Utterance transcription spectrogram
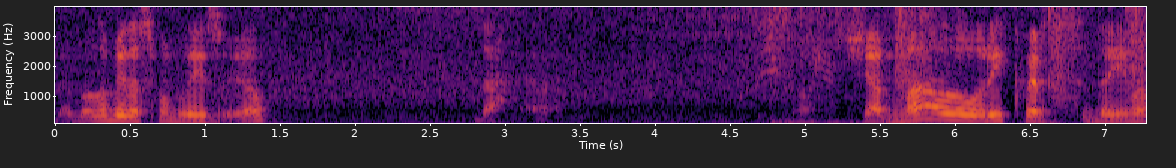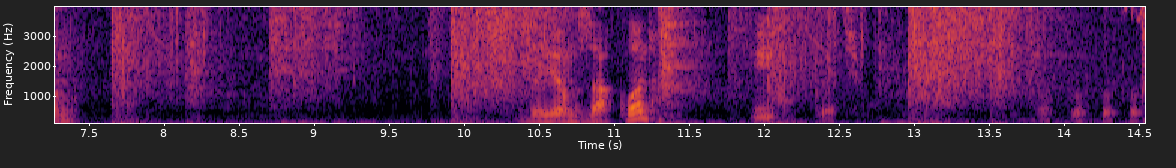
Trebalo bi da smo blizu, jel? Da, evo. Samo što ću ja malo rikverc da imam da imam zaklon i krećemo. Op, op, op,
